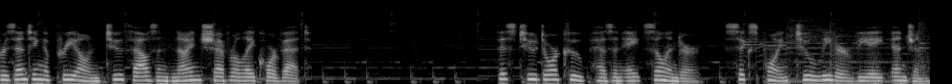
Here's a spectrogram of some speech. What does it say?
Presenting a pre-owned 2009 Chevrolet Corvette. This two-door coupe has an 8-cylinder, 6.2-liter V8 engine,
